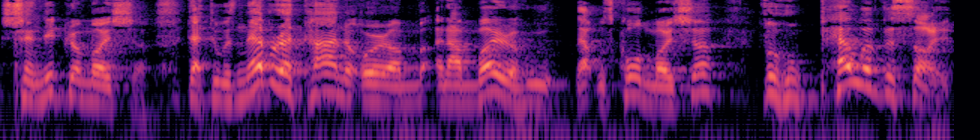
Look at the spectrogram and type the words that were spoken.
Shenikra Moshe. That there was never a Tana or a, an Amira who that was called Moshe for who Pella the side.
